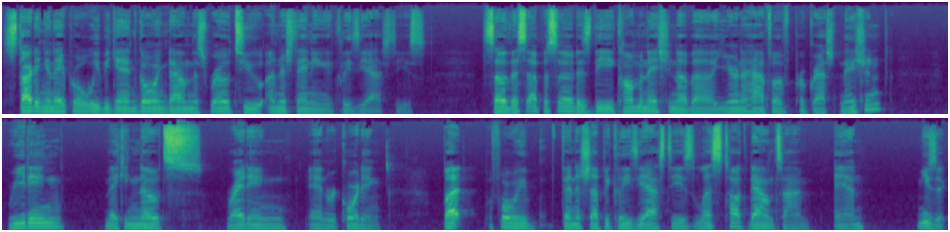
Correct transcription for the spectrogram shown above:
Starting in April, we began going down this road to understanding Ecclesiastes. So, this episode is the culmination of a year and a half of procrastination, reading, making notes, writing, and recording. But before we finish up Ecclesiastes, let's talk downtime and music.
